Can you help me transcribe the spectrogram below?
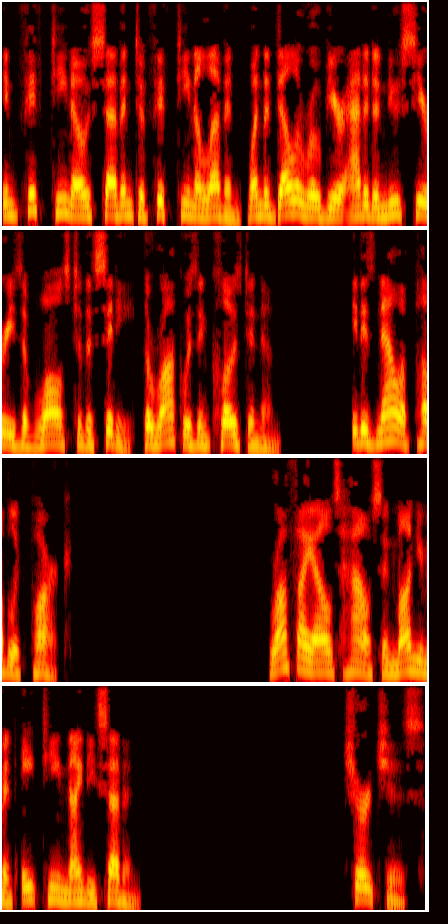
In 1507-1511, when the Della Rovere added a new series of walls to the city, the rock was enclosed in them. It is now a public park. Raphael's House and Monument 1897. Churches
